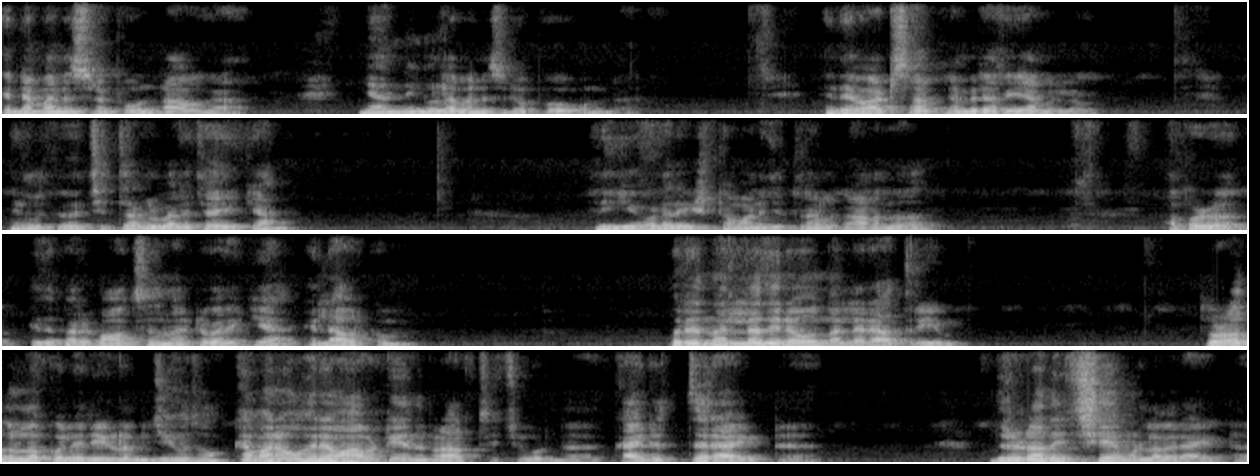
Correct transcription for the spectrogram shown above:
എന്റെ മനസ്സിനൊപ്പം ഉണ്ടാവുക. ഞാൻ നിങ്ങളുടെ മനസ്സിനൊപ്പവും ഉണ്ട്. എന്റെ വാട്സാപ്പ് നമ്പർ അറിയാമല്ലോ. നിങ്ങൾക്ക് ചിത്രങ്ങൾ വരച്ചയക്കാം എനിക്ക് വളരെ ഇഷ്ടമാണ് ചിത്രങ്ങൾ കാണുന്നത്. അപ്പോൾ ഇത് പരമാവധി നന്നായിട്ട് വരയ്ക്കുക. എല്ലാവർക്കും ഒരു നല്ല ദിനവും നല്ല രാത്രിയും. തുടർന്നുള്ള പുലരികളും ജീവിതമൊക്കെ മനോഹരമാവട്ടെ എന്ന് പ്രാർത്ഥിച്ചുകൊണ്ട് കരുത്തരായിട്ട് ദൃഢനിശ്ചയമുള്ളവരായിട്ട്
